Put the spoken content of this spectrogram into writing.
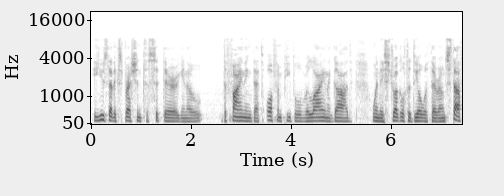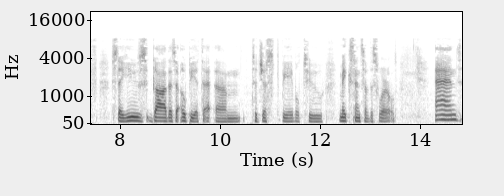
He used that expression to sit there, you know, defining that often people rely on a God when they struggle to deal with their own stuff. So they use God as an opiate um, to just be able to make sense of this world. And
